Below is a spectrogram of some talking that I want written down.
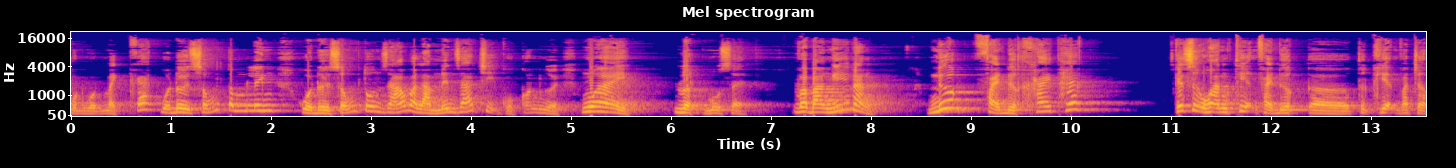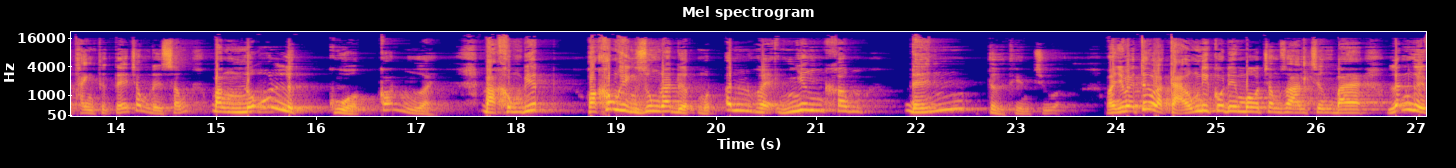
một nguồn mạch khác của đời sống tâm linh của đời sống tôn giáo và làm nên giá trị của con người ngoài luật Môse và bà nghĩ rằng nước phải được khai thác. Cái sự hoàn thiện phải được uh, thực hiện và trở thành thực tế trong đời sống bằng nỗ lực của con người. Bà không biết hoặc không hình dung ra được một ân huệ nhưng không đến từ thiên chúa. Và như vậy tức là cả ông Nicodemo trong Doan chương 3 lẫn người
